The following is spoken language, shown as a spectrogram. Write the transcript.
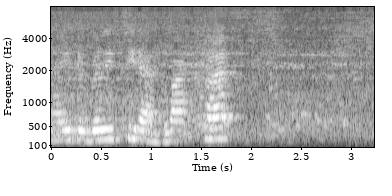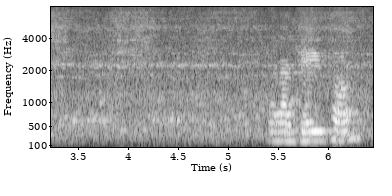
Now you can really see that black cut that I gave her.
